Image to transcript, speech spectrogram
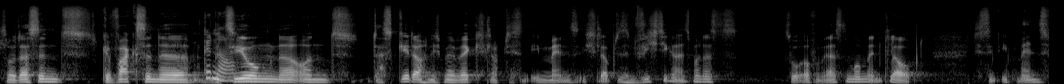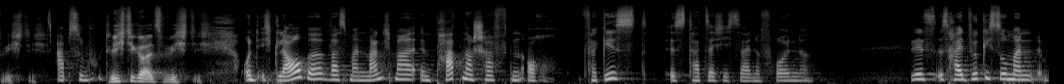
So, das sind gewachsene Genau. Beziehungen ne? und das geht auch nicht mehr weg. Ich glaube, die sind immens. Ich glaube, die sind wichtiger, als man das so auf den ersten Moment glaubt. Die sind immens wichtig. Absolut. Wichtiger als wichtig. Und ich glaube, was man manchmal in Partnerschaften auch vergisst, ist tatsächlich seine Freunde. Es ist halt wirklich so, man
